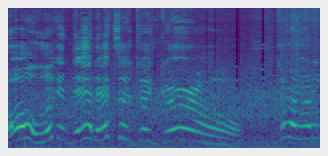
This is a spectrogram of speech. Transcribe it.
Oh, look at that. That's a good girl. Come on, honey.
